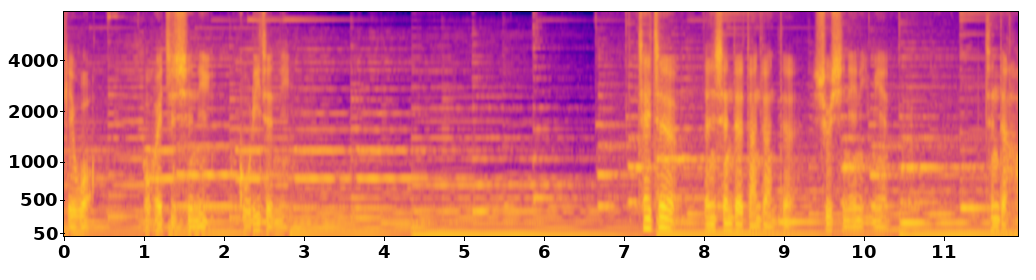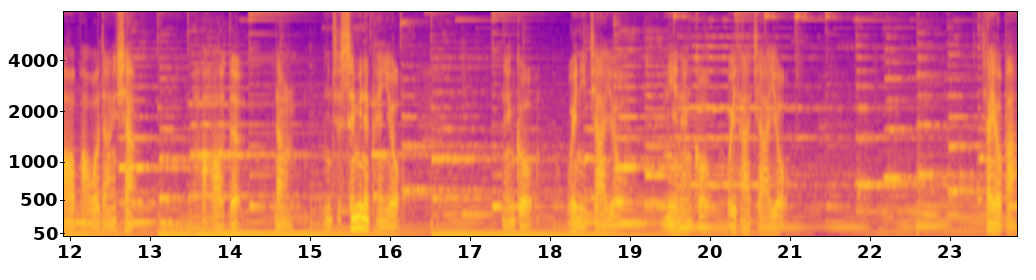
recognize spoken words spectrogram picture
给我。我会支持你，鼓励着你。在这人生的短短的数十年里面，真的好好把握当下，好好的让你的身边的朋友能够为你加油，你也能够为他加油，加油吧！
